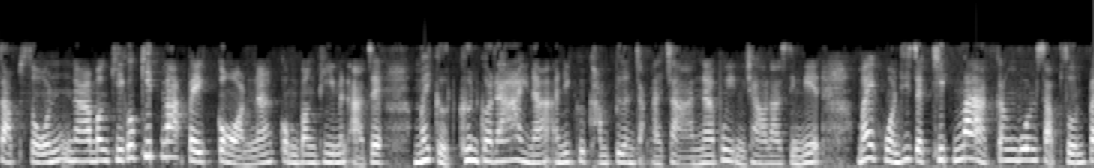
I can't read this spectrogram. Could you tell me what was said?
สับสนนะบางทีก็คิดมากไปก่อนนะกบางทีมันอาจจะไม่เกิดขึ้นก็ได้นะ อันนี้คือคำเตือนจากอาจารย์นะผู้หญิงชาวราศีเมษไม่ควรที่จะคิดมากกังวลสับสนไป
